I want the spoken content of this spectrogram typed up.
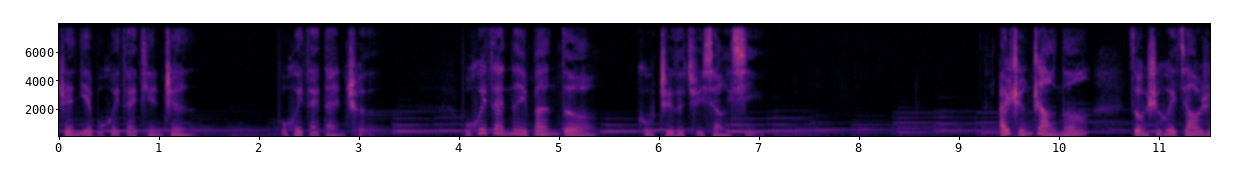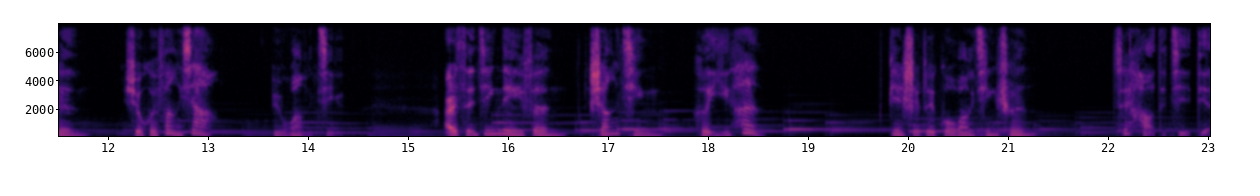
人也不会再天真。不会再单纯，不会再那般的固执的去相信。而成长呢，总是会教人学会放下与忘记，而曾经那一份伤情和遗憾，便是对过往青春最好的祭奠。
